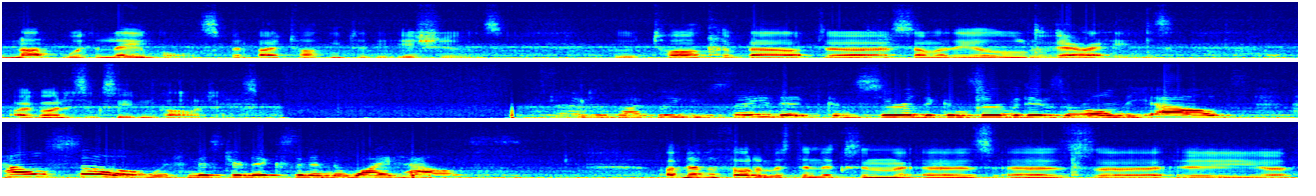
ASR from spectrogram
not with labels, but by talking to the issues, who talk about uh, some of the old verities, are going to succeed in politics. Senator Buckley, you say that conser the conservatives are on the outs. How so with Mr. Nixon in the White House? I've never thought of Mr. Nixon as, as uh, a, a,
